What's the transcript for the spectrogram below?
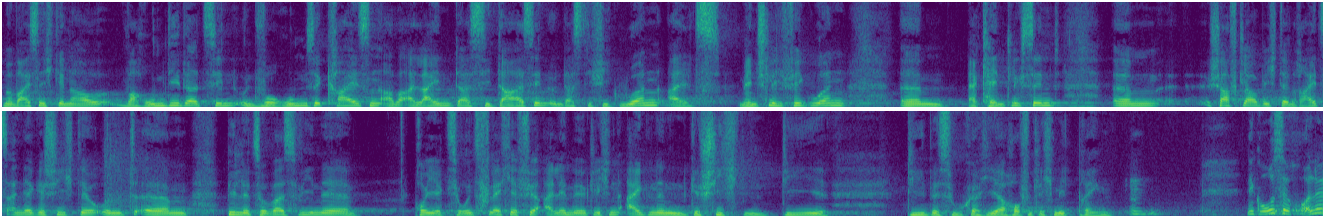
Man weiß nicht genau, warum die dort sind und worum sie kreisen, aber allein, dass sie da sind und dass die Figuren als menschliche Figuren ähm, erkenntlich sind, ähm, schafft, glaube ich, den Reiz an der Geschichte und ähm, bildet sowas wie eine Projektionsfläche für alle möglichen eigenen Geschichten, die die Besucher hier hoffentlich mitbringen. Mhm. Eine große Rolle,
